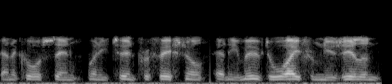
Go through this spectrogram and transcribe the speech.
And of course, then when he turned professional and he moved away from New Zealand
